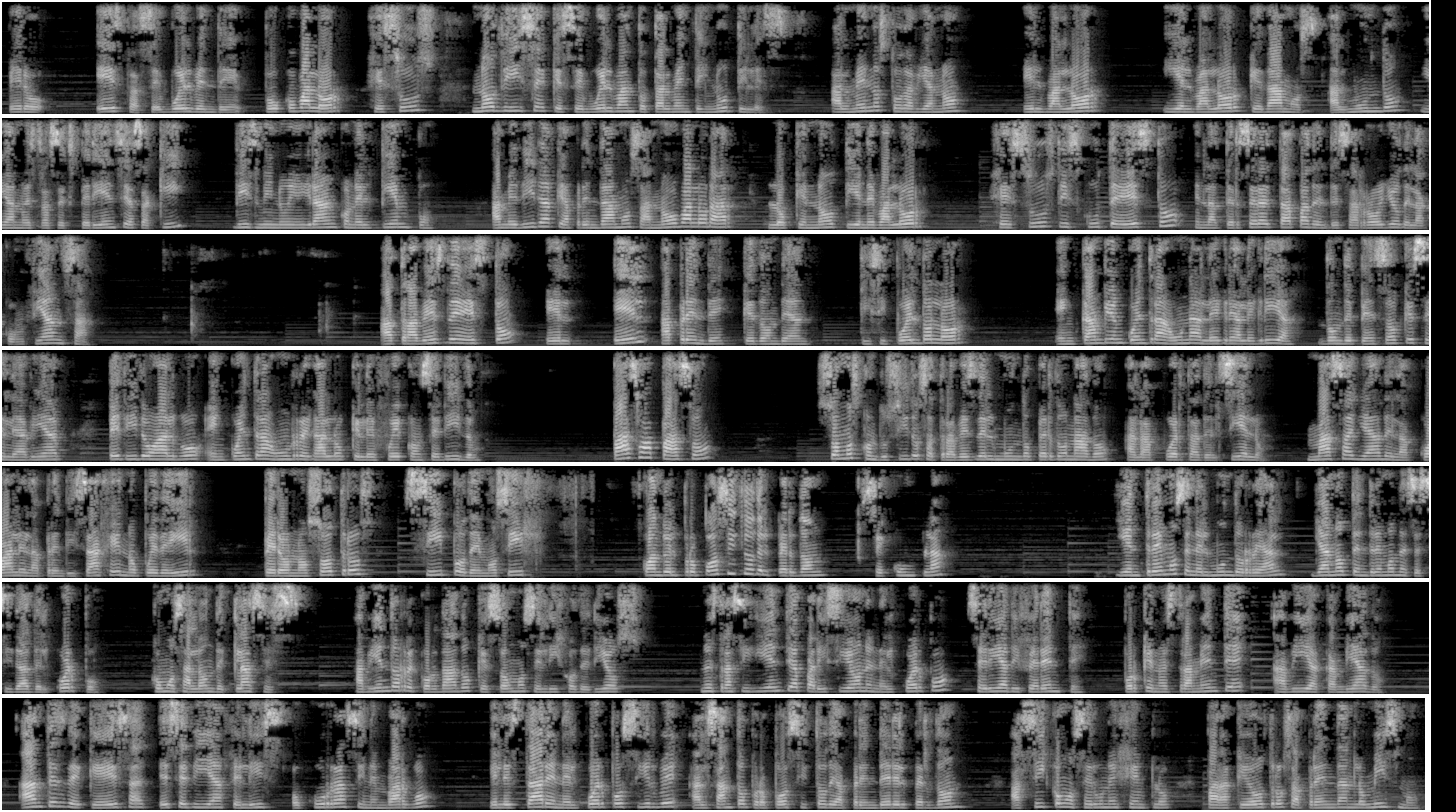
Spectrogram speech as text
pero éstas se vuelven de poco valor, Jesús no dice que se vuelvan totalmente inútiles, al menos todavía no. El valor y el valor que damos al mundo y a nuestras experiencias aquí disminuirán con el tiempo, a medida que aprendamos a no valorar lo que no tiene valor. Jesús discute esto en la tercera etapa del desarrollo de la confianza, a través de esto, él, aprende que donde anticipó el dolor, en cambio encuentra una alegre alegría, donde pensó que se le había pedido algo, encuentra un regalo que le fue concedido. Paso a paso, somos conducidos a través del mundo perdonado a la puerta del cielo, más allá de la cual el aprendizaje no puede ir, pero nosotros sí podemos ir. Cuando el propósito del perdón se cumpla y entremos en el mundo real, ya no tendremos necesidad del cuerpo como salón de clases, habiendo recordado que somos el Hijo de Dios. Nuestra siguiente aparición en el cuerpo sería diferente, porque nuestra mente había cambiado. Antes de que ese día feliz ocurra, sin embargo, el estar en el cuerpo sirve al santo propósito de aprender el perdón, así como ser un ejemplo para que otros aprendan lo mismo.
